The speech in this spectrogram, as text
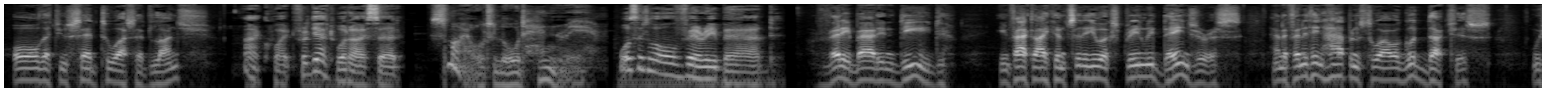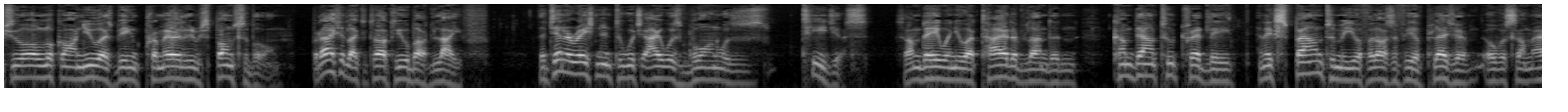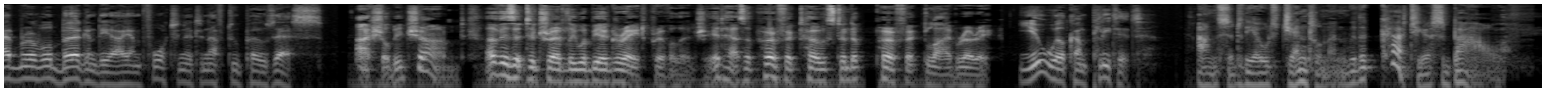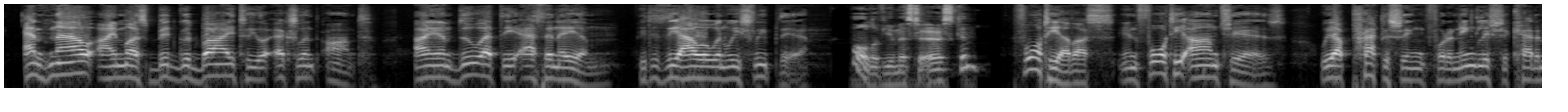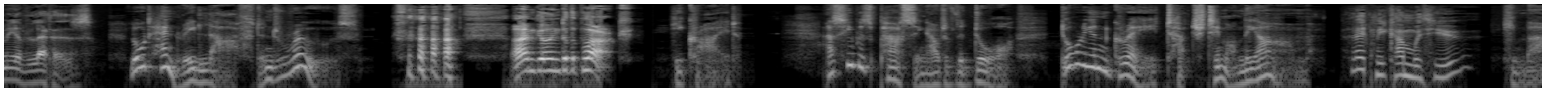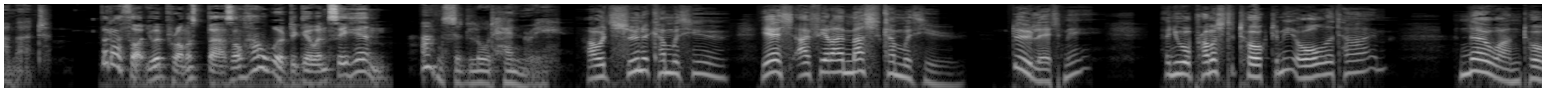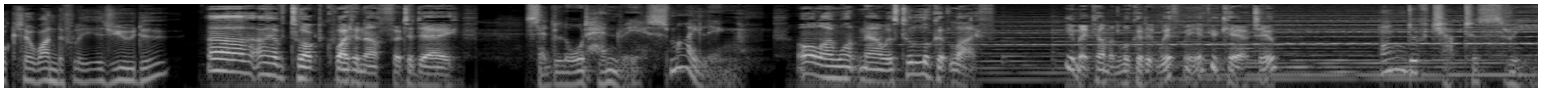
all that you said to us at lunch? I quite forget what I said, smiled Lord Henry. Was it all very bad? Very bad indeed. In fact, I consider you extremely dangerous, and if anything happens to our good Duchess, we should all look on you as being primarily responsible. But I should like to talk to you about life. The generation into which I was born was tedious. Some day when you are tired of London, come down to Treadley and expound to me your philosophy of pleasure over some admirable Burgundy I am fortunate enough to possess. I shall be charmed. A visit to Treadley would be a great privilege. It has a perfect host and a perfect library. You will complete it answered the old gentleman with a courteous bow. And now I must bid good-bye to your excellent aunt. I am due at the Athenaeum. It is the hour when we sleep there. All of you, Mr. Erskine? Forty of us, in forty armchairs. We are practising for an English Academy of Letters. Lord Henry laughed and rose. I'm going to the park, he cried. As he was passing out of the door, Dorian Gray touched him on the arm. "Let me come with you," he murmured. But I thought you had promised Basil Hallward to go and see him, answered Lord Henry. I would sooner come with you. Yes, I feel I must come with you. Do let me. And you will promise to talk to me all the time? No one talks so wonderfully as you do. Ah, I have talked quite enough for to-day, said Lord Henry, smiling. All I want now is to look at life. You may come and look at it with me if you care to. End of chapter 3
